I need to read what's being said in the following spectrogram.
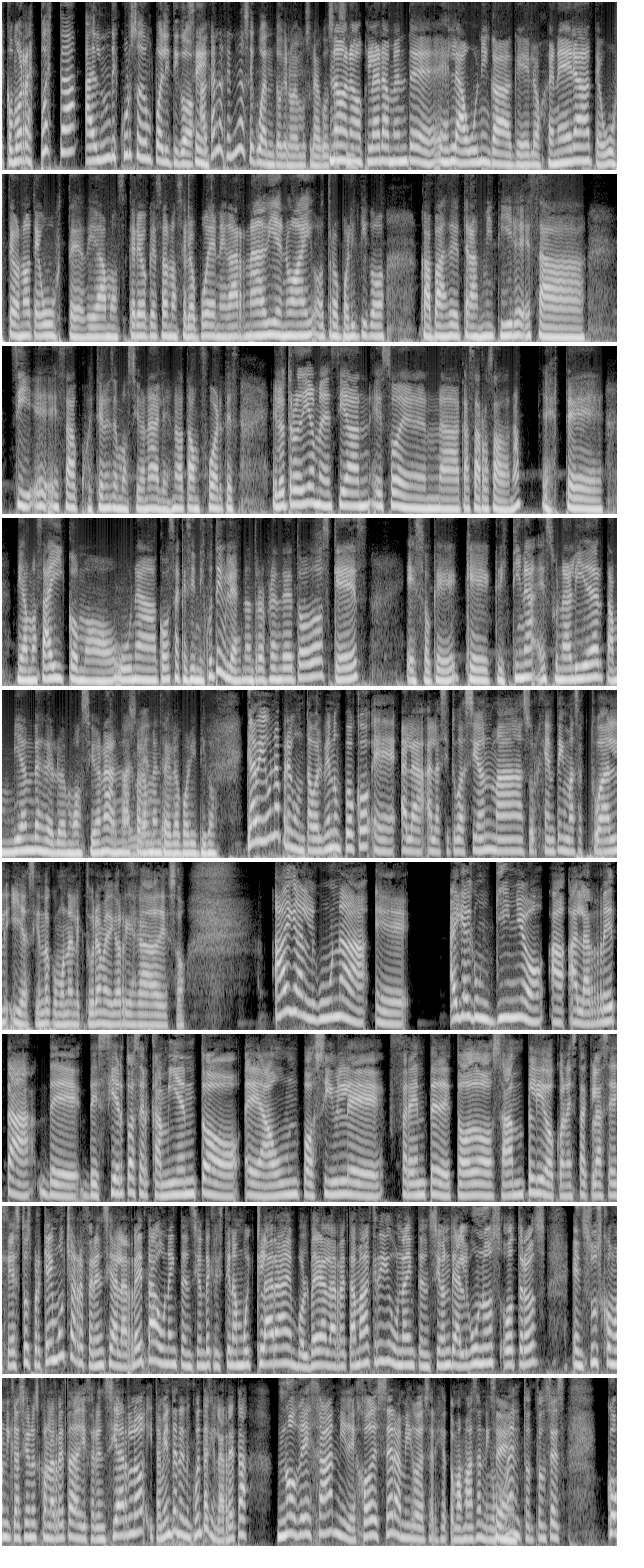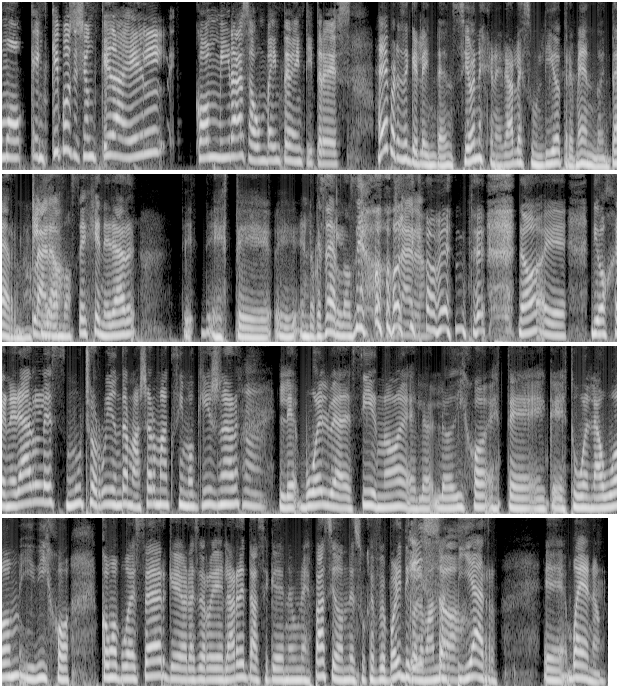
como respuesta a un discurso de un político. Sí. Acá en Argentina hace cuánto que no vemos una cosa No, así. no, claramente es la única que lo genera, te guste o no te guste, digamos. Creo que eso no se lo puede negar nadie, no hay otro político capaz de transmitir esa, sí, e- esas cuestiones emocionales, ¿no? Tan fuertes. El otro día me decían eso en la Casa Rosada, ¿no? Este, digamos, hay como una cosa que es indiscutible dentro del Frente de Todos, que es eso, que, que Cristina es una líder también desde lo emocional, no solamente de lo político. Gaby, una pregunta, volviendo un poco eh, a, la, a la situación más urgente y más actual y haciendo como una lectura medio arriesgada de eso. ¿Hay alguna, eh, hay algún guiño a, a la reta de, de cierto acercamiento eh, a un posible frente de todos amplio con esta clase de gestos? Porque hay mucha referencia a la reta, una intención de Cristina muy clara en volver a la reta Macri, una intención de algunos otros en sus comunicaciones con la reta de diferenciarlo y también tener en cuenta que la reta no deja ni dejó de ser amigo de Sergio Tomás Massa en ningún Sí. momento. Entonces, ¿cómo, ¿en qué posición queda él con miras a un 2023? A mí me parece que la intención es generarles un lío tremendo interno. Claro. Digamos, es generar este eh, enloquecerlos, digamos, básicamente. ¿No? Eh, digo, generarles mucho ruido interno. Ayer Máximo Kirchner le vuelve a decir, ¿no? Eh, lo, lo dijo este eh, que estuvo en la UOM y dijo, ¿cómo puede ser que Horacio Reyes Larreta se queden en un espacio donde su jefe político lo mandó a espiar? Eh, bueno.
